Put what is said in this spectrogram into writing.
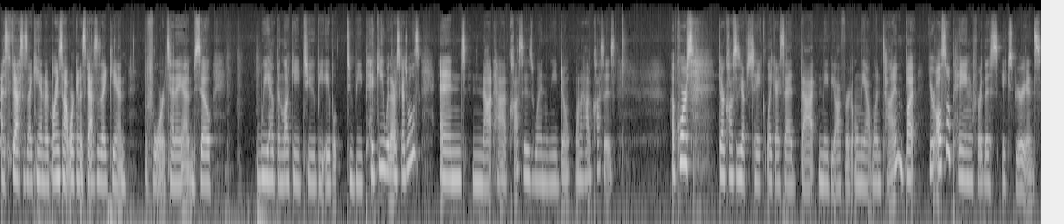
as fast as I can. My brain's not working as fast as I can before 10 a.m. So we have been lucky to be able to be picky with our schedules and not have classes when we don't want to have classes. Of course, there are classes you have to take, like I said, that may be offered only at one time, but you're also paying for this experience.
